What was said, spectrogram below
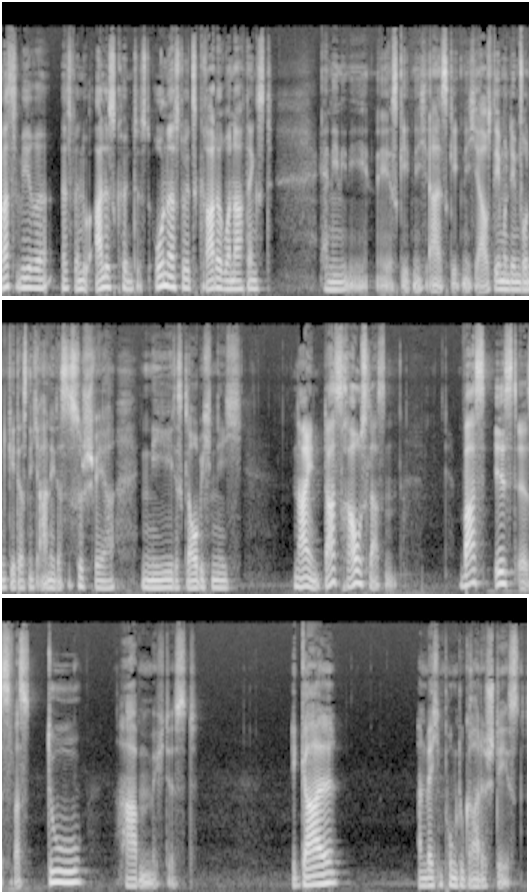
Was wäre es, wenn du alles könntest, ohne dass du jetzt gerade darüber nachdenkst, ja, nee, nee, nee, nee, es geht nicht, ah, es geht nicht, ja, aus dem und dem Grund geht das nicht, ah, nee, das ist so schwer, nee, das glaube ich nicht. Nein, das rauslassen. Was ist es, was du haben möchtest? Egal, an welchem Punkt du gerade stehst.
